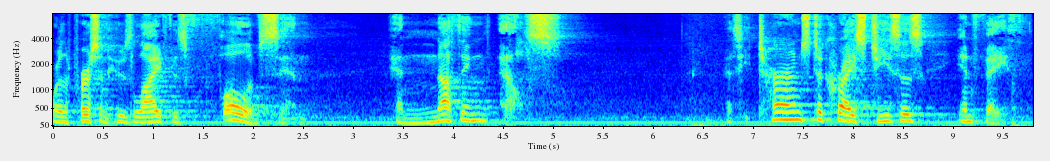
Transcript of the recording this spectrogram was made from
or the person whose life is full of sin and nothing else as he turns to Christ Jesus in faith.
